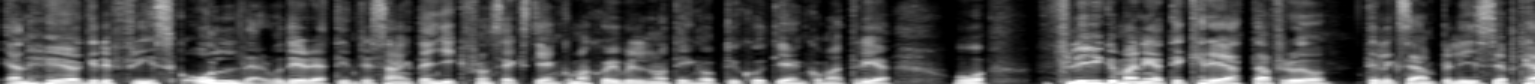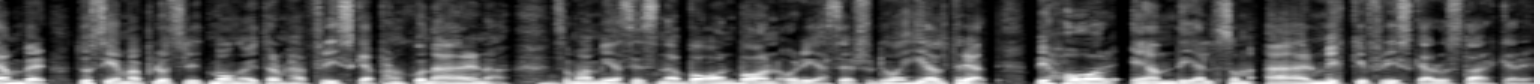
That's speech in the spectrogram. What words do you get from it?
en högre frisk ålder och det är rätt intressant. Den gick från 61,7 eller någonting upp till 71,3. Och flyger man ner till Kreta för att till exempel i september, då ser man plötsligt många av de här friska pensionärerna som har med sig sina barnbarn och reser. Så du har helt rätt. Vi har en del som är mycket friskare och starkare,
